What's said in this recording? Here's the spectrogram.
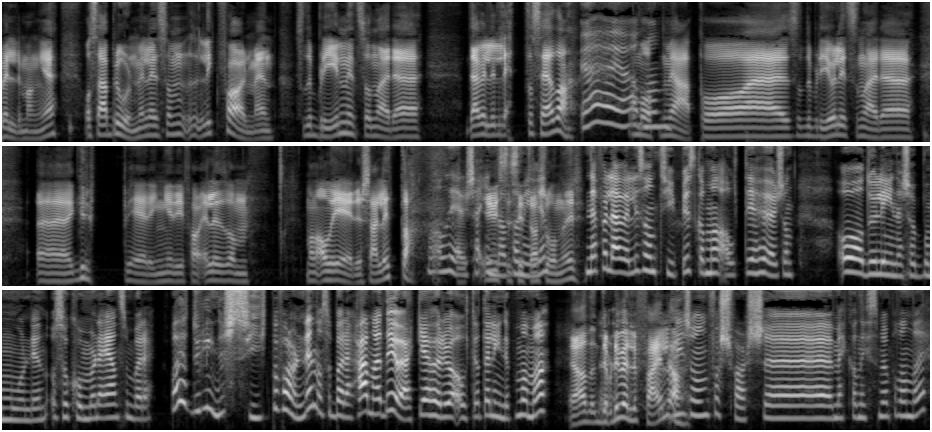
veldig mange. Og så er broren min liksom lik faren min, så det blir en litt sånn derre Det er veldig lett å se, da. Ja, ja, ja, og måten man- vi er på. eh, Så det blir jo litt sånn derre uh, grupperinger i familien Eller sånn Man allierer seg litt, da. Man allierer seg I innad visse familien. Men jeg føler det er veldig sånn typisk at man alltid hører sånn å, du ligner så på moren din. Og så kommer det en som bare Å, du ligner sykt på faren din. Og så bare Hæ, nei, det gjør jeg ikke. Jeg hører jo alltid at jeg ligner på mamma. Ja, det, det blir veldig feil, ja. Det blir sånn forsvarsmekanisme på den der.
